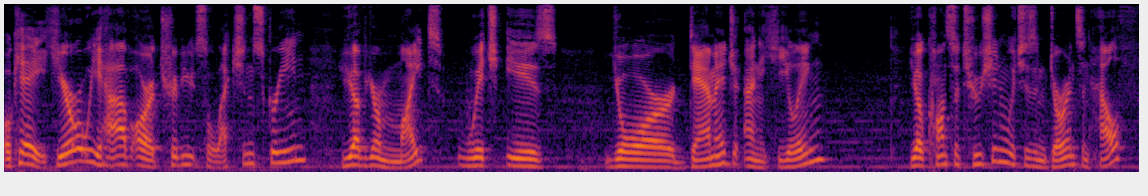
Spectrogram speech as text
Okay, here we have our attribute selection screen. You have your might, which is your damage and healing. You have constitution, which is endurance and health.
